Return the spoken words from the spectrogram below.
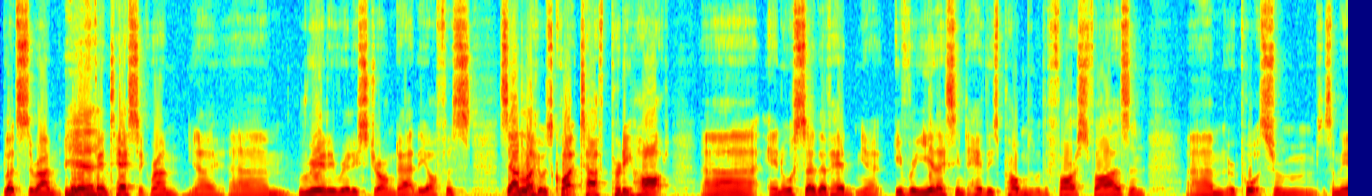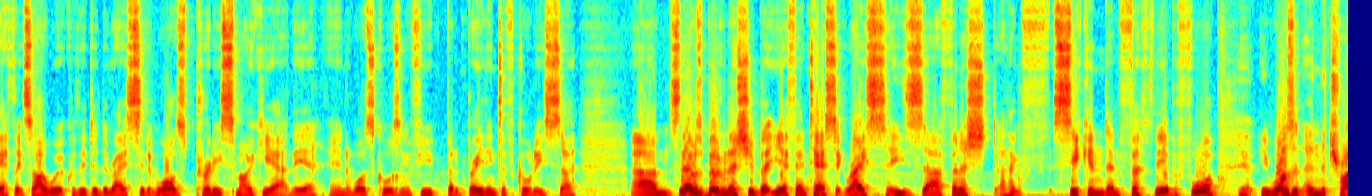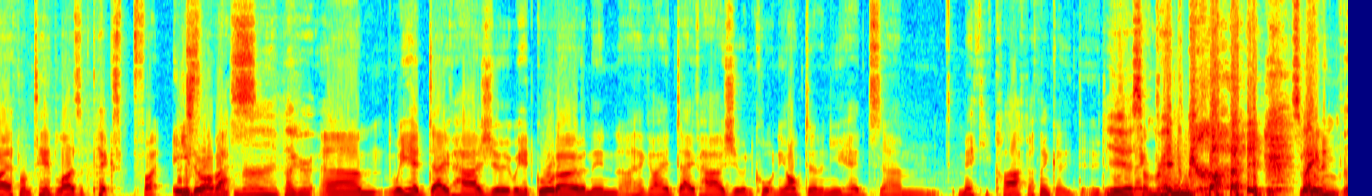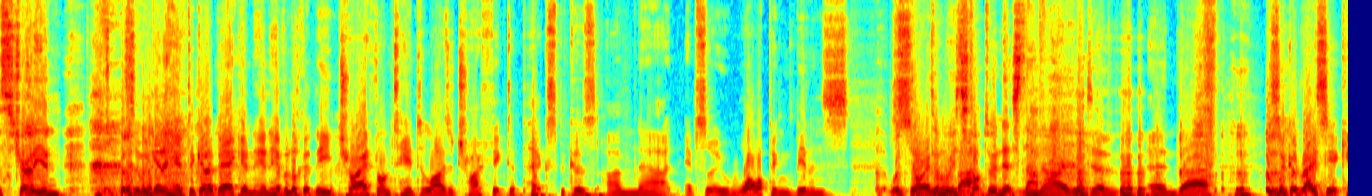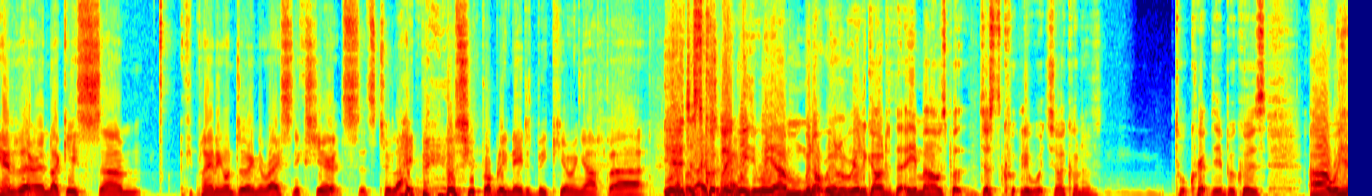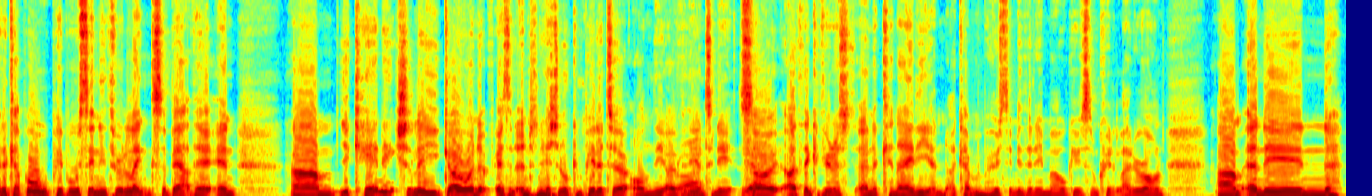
Blitz the run. Yeah. fantastic run. You know, um, really, really strong day at the office. Sounded like it was quite tough, pretty hot. Uh, and also, they've had, you know, every year they seem to have these problems with the forest fires. And um, reports from some of the athletes I work with who did the race said it was pretty smoky out there and it was causing a few bit of breathing difficulties. So, um, so that was a bit of an issue. But yeah, fantastic race. He's uh, finished, I think, f- second and fifth there before. Yep. He wasn't in the triathlon tantalizer picks for either of us. no bugger it. Um, we had Dave Harju, we had Gordo, and then I think I had Dave Harju and Courtney Ogden, and you had um, Matthew Clark, I think, who didn't Yeah, some random guy, So we're Some Australian. so we're going to have to go back and, and have a look at the triathlon tantalizer trifecta picks because I'm now absolutely walloping Bevan's. We didn't we stop doing that stuff? No, we didn't. and uh, so good racing at Canada, and I guess. Um, if you're planning on doing the race next year, it's it's too late because you probably needed to be queuing up. Uh, Yeah, just quickly, ago. we, we um we're not going to really go into the emails, but just quickly, which I kind of talk crap there because uh, we had a couple people sending through links about that, and um, you can actually go in as an international competitor on the over the Right, internet. So I think if you're in a, in a Canadian, I can't remember who sent me that email. I'll give you some credit later on, um, and then.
